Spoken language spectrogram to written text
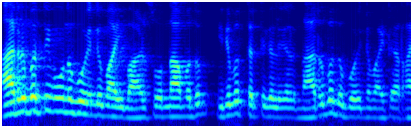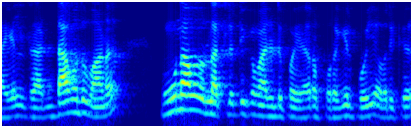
അറുപത്തിമൂന്ന് പോയിന്റുമായി ബാഴ്സ ഒന്നാമതും ഇരുപത്തെട്ട് കളികളിൽ നിന്ന് അറുപത് പോയിന്റുമായിട്ട് റയൽ രണ്ടാമതുമാണ് മൂന്നാമതുള്ള അത്ലറ്റിക്കോ മാഡ്രിഡ് ഇപ്പോൾ ഏറെ പുറകിൽ പോയി. അവർക്ക്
